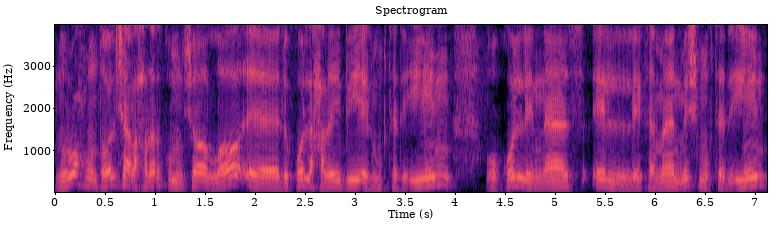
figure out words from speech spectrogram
نروح ونطولش على حضراتكم إن شاء الله آه، لكل حبايبي المبتدئين وكل الناس اللي كمان مش مبتدئين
